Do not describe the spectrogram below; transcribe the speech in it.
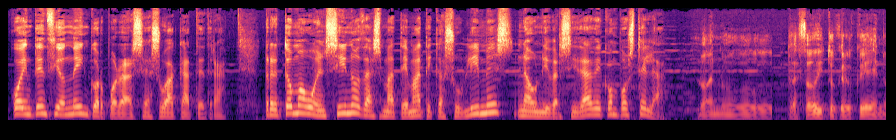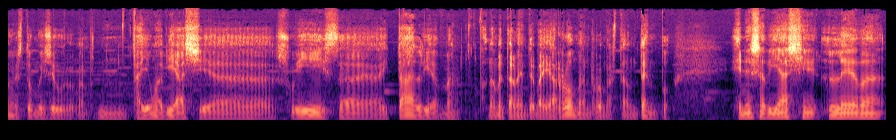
coa intención de incorporarse á súa cátedra. Retoma o ensino das matemáticas sublimes na Universidade de Compostela no ano 18, creo que é, non estou moi seguro. Fai mm, unha viaxe a Suíza, a Italia, fundamentalmente vai a Roma, en Roma está un tempo, En esa viaxe leva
